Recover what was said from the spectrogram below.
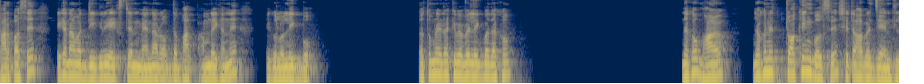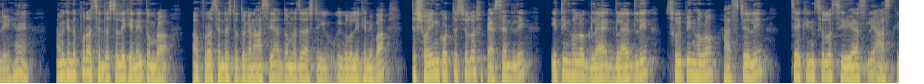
ভার্প আছে? এখানে আমার degree extent manner of the verb আমরা এখানে এগুলো লিখব। তো তোমরা এটা কীভাবে লিখবা দেখো? দেখো ভার্ব যখন টকিং বলছে, সেটা হবে জেন্টলি হ্যাঁ? আমি কিন্তু পুরো সেন্টেন্সটা লিখে নিই, তোমরা পুরো সেন্টেন্সটা তো এখানে আছে, আর তোমরা জাস্ট এগুলো লিখে নিবা। সে শোয়িং করতেছিল প্যাসেন্টলি ইটিং হলো গ্ল্যাডলি সুইপিং হলো হাস্টেলি চেকিং ছিল সিরিয়াসলি আস্কিং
